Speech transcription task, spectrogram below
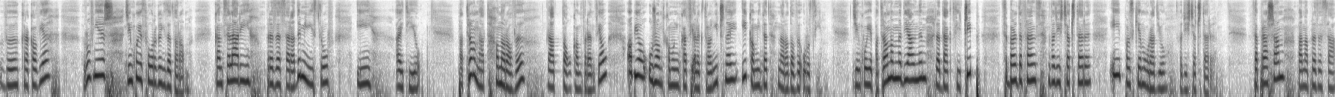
w Krakowie. Również dziękuję współorganizatorom Kancelarii Prezesa Rady Ministrów i ITU. Patronat honorowy nad tą konferencją objął Urząd Komunikacji Elektronicznej i Komitet Narodowy URSI. Dziękuję patronom medialnym redakcji CHIP, Cyberdefense 24 i Polskiemu Radiu 24. Zapraszam pana prezesa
